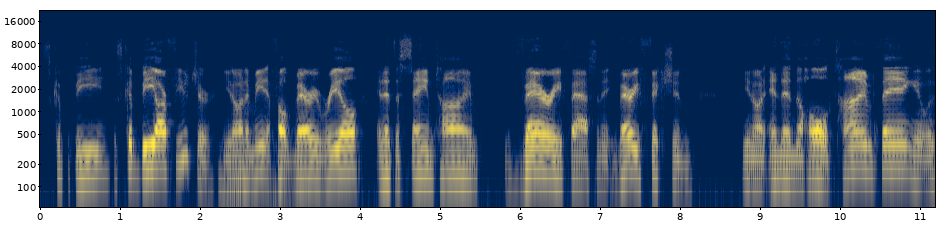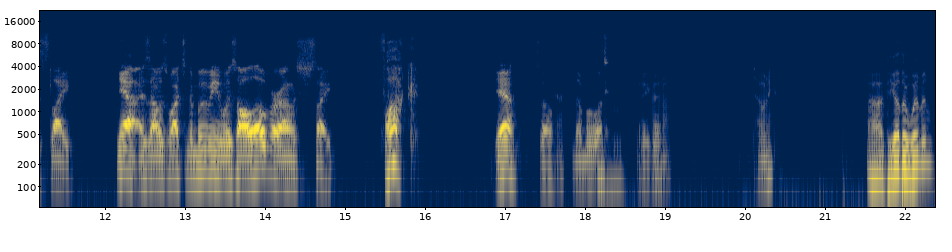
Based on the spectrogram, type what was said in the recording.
this could be this could be our future. You know what I mean? It felt very real, and at the same time, very fascinating, very fiction. You know, and then the whole time thing, it was like, yeah, as I was watching the movie it was all over, I was just like, fuck, yeah, So Yeah. number one. Mm-hmm. There you go. On. Tony. Uh, the other women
